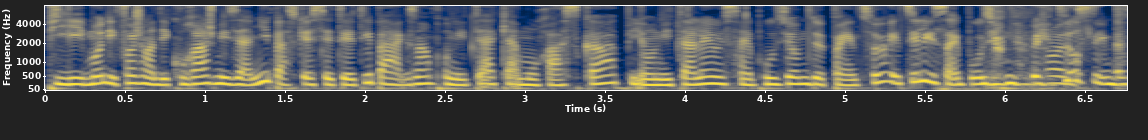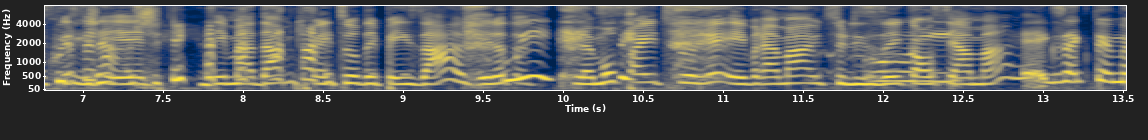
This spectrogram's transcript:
Puis moi, des fois, j'en décourage mes amis parce que cet été, par exemple, on était à Kamouraska, puis on est allé à un symposium de peinture. Et tu sais, les symposiums de peinture, c'est beaucoup des, madames qui peinturent des paysages? Et là, le mot peinturer est vraiment utilisé consciemment. Exactement.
